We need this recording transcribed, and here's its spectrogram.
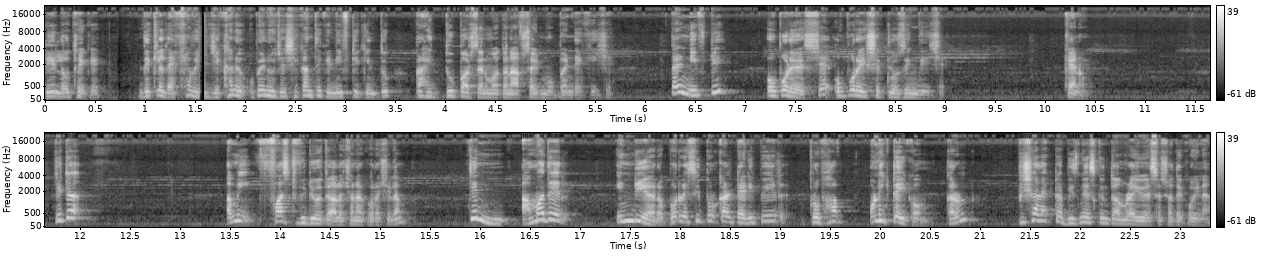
ডে লো থেকে, দেখলে দেখা যাবে যেখানে ওপেন হয়েছে, সেখান থেকে নিফটি কিন্তু প্রায় দু পার্সেন্ট মতন আফসাইড মুভমেন্ট দেখিয়েছে। তাই নিফটি ওপরে এসছে, ওপরে এসে ক্লোজিং দিয়েছে। কেন? যেটা আমি ফার্স্ট ভিডিওতে আলোচনা করেছিলাম, যে আমাদের ইন্ডিয়ার ওপর রেসিপ্রোকাল ট্যারিফের প্রভাব অনেকটাই কম। কারণ বিশাল একটা বিজনেস কিন্তু আমরা ইউএসের সাথে করি না।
